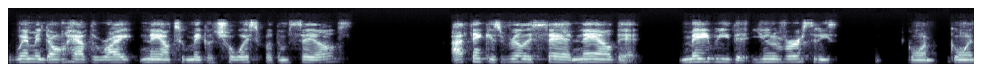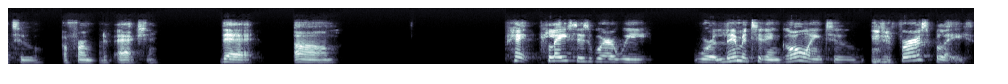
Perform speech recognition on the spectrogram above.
women don't have the right now to make a choice for themselves. I think it's really sad now that maybe that universities going going to affirmative action that um places where we were limited in going to in the first place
